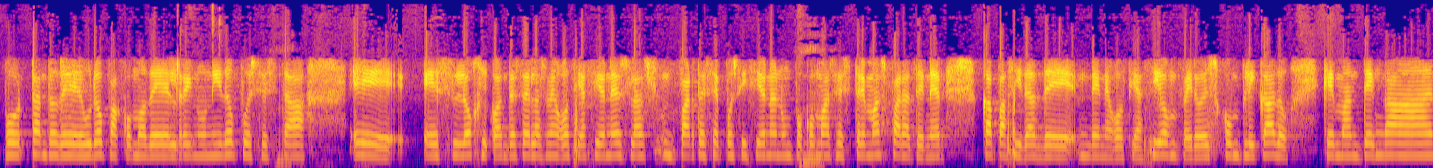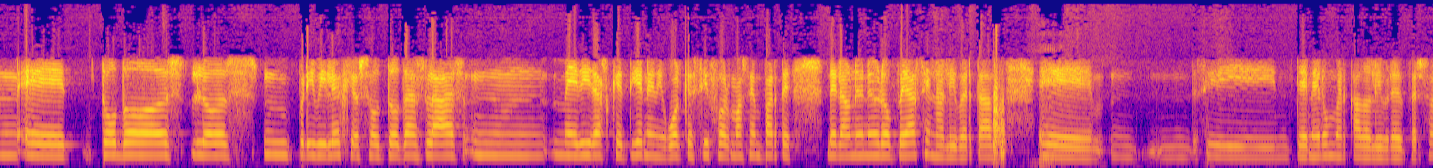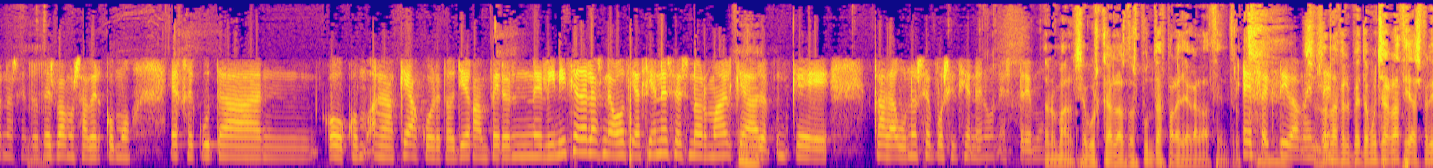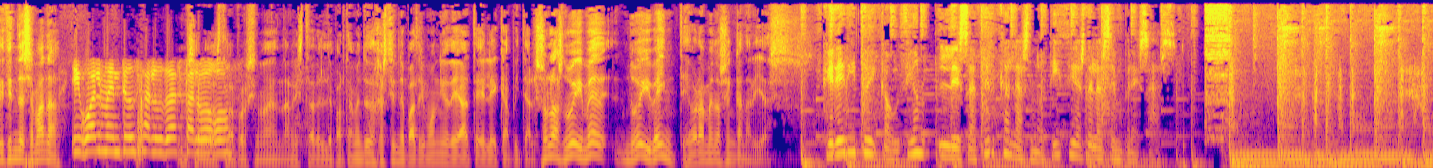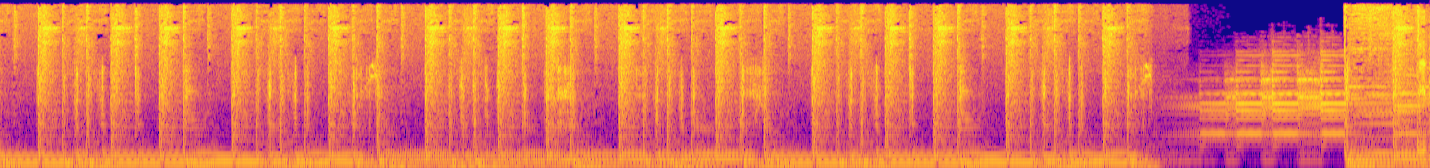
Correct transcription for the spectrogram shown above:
por tanto de Europa como del Reino Unido, pues está eh, es lógico antes de las negociaciones las partes se posicionan un poco más extremas para tener capacidad de, negociación, pero es complicado que mantengan eh, todos los mm, privilegios o todas las mm, medidas que tienen, igual que si formasen parte de la Unión Europea, sin la libertad, eh, mm, sin tener un mercado libre de personas. Entonces vamos a ver cómo ejecutan o a qué acuerdo llegan. Pero en el inicio de las negociaciones es normal que, que cada uno se posicione en un extremo. Normal, se buscan las dos puntas para llegar al centro. Efectivamente. Susana Felpeto, muchas gracias. Feliz fin de semana. Igualmente, un saludo. Hasta luego. Hasta la próxima analista del Departamento de Gestión de Patrimonio de ATL Capital. Son las nueve y, 9 y 20, hora menos en Canarias. Crédito y caución les acerca las noticias de las empresas.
